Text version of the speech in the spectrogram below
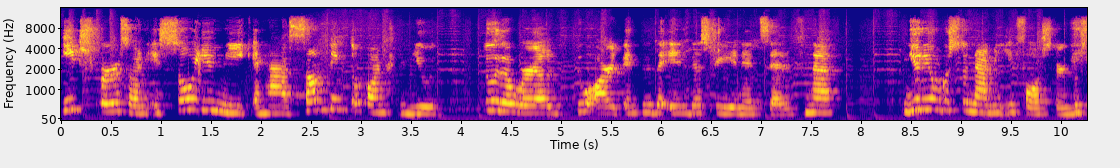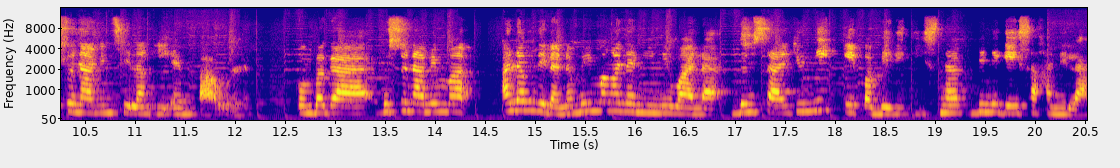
each person is so unique and has something to contribute to the world, to art, and to the industry in itself na yun yung gusto namin i-foster. Gusto namin silang i-empower. Kumbaga, gusto namin ma- alam nila na may mga naniniwala dun sa unique capabilities na binigay sa kanila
